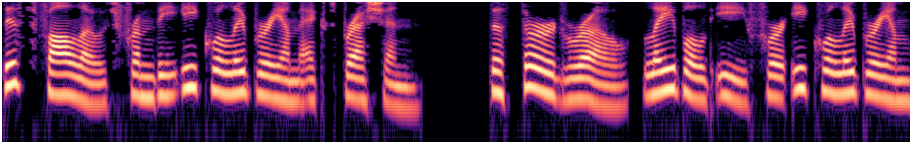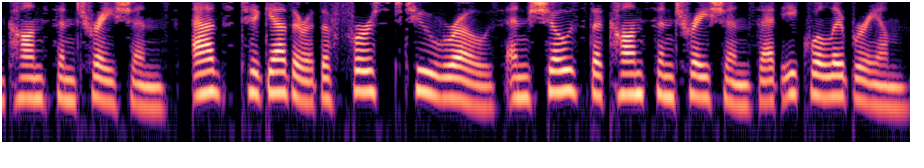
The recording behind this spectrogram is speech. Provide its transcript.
This follows from the equilibrium expression. The third row, labeled E for equilibrium concentrations, adds together the first two rows and shows the concentrations at equilibrium.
